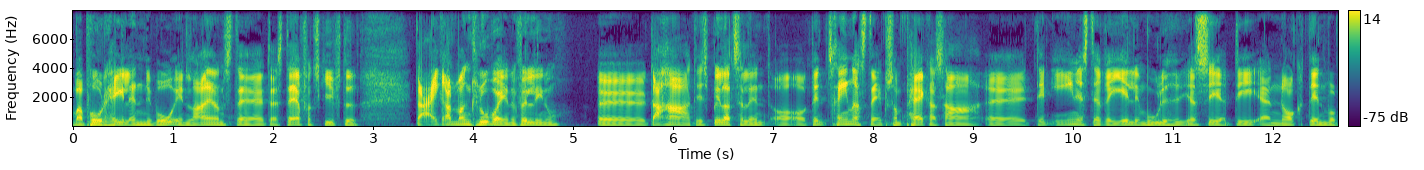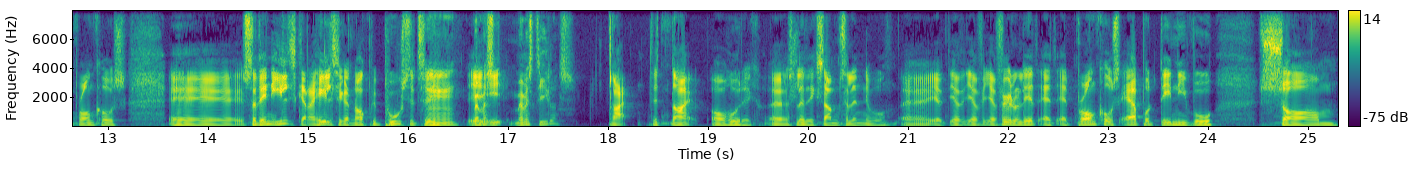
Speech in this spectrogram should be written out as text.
var på et helt andet niveau end Lions, da, da Stafford skiftede. Der er ikke ret mange klubber i NFL lige nu, øh, der har det spillertalent, og, og den trænerstab, som Packers har, øh, den eneste reelle mulighed, jeg ser, det er nok Denver Broncos. Øh, så den ild skal der helt sikkert nok blive pustet til. Mm. Hvad, med, hvad med Steelers? Nej, det, nej, overhovedet ikke. Uh, slet ikke samme talentniveau. Uh, jeg, jeg, jeg føler lidt, at, at Broncos er på det niveau, som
